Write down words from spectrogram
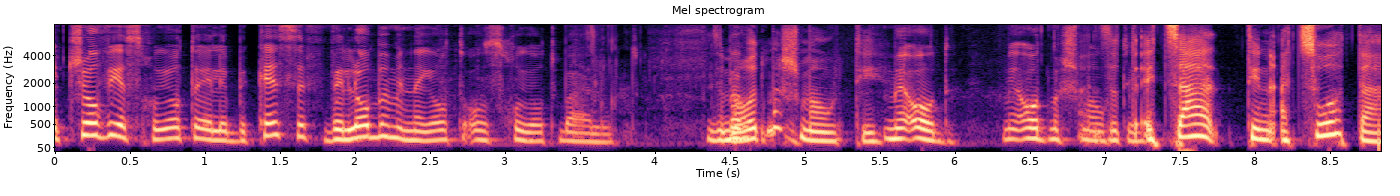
את שווי הזכויות האלה בכסף ולא במניות או זכויות בעלות. זה מאוד משמעותי. מאוד, מאוד משמעותי. זאת עצה, תנעצו אותה,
